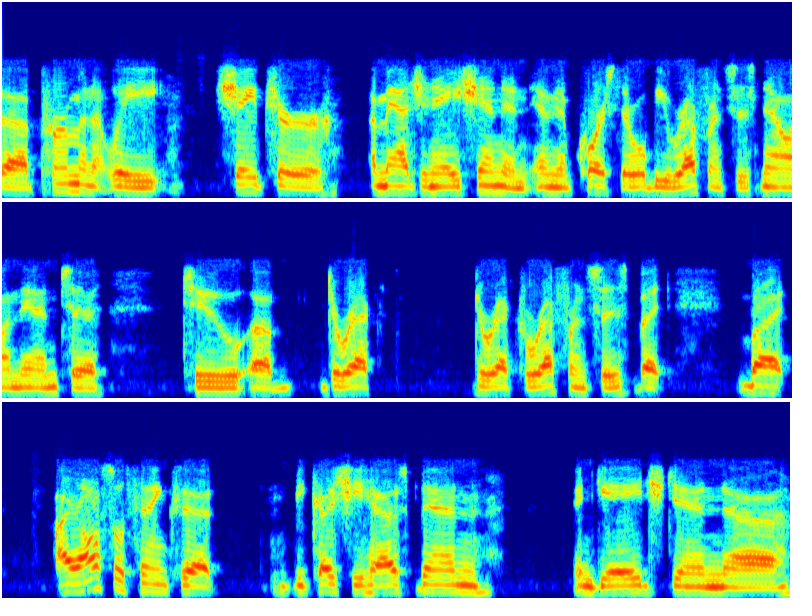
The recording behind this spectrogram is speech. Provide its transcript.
uh, permanently shaped her imagination, and and of course there will be references now and then to to uh, direct direct references, but but I also think that because she has been engaged in uh,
